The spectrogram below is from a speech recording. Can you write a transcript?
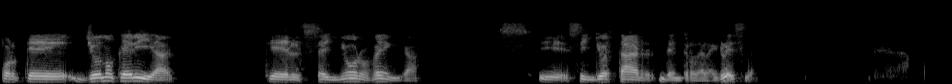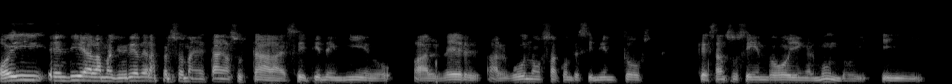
porque yo no quería que el Señor venga sin yo estar dentro de la iglesia. Hoy en día la mayoría de las personas están asustadas y tienen miedo al ver algunos acontecimientos que están sucediendo hoy en el mundo y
